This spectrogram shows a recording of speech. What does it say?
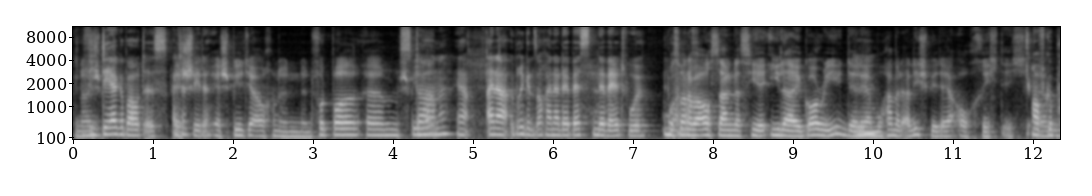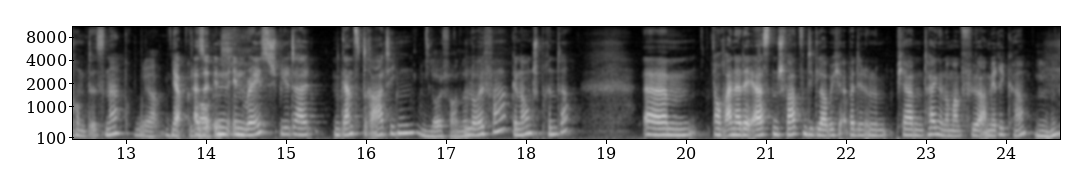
Genau, wie der gebaut ist. Alter er, Schwede. Er spielt ja auch einen, einen Football-Spieler. Star, ne? Ja. Einer, übrigens auch einer der besten der Welt wohl. Muss man noch. aber auch sagen, dass hier Eli Gorey, der der Muhammad Ali spielt, der ja auch richtig ähm, aufgepumpt ist, ne? ja, Ja, also in, in Race spielt er halt einen ganz drahtigen Läufer, ne? Läufer, genau, ein Sprinter. Ähm, auch einer der ersten Schwarzen, die, glaube ich, bei den Olympiaden teilgenommen haben für Amerika. Mhm.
